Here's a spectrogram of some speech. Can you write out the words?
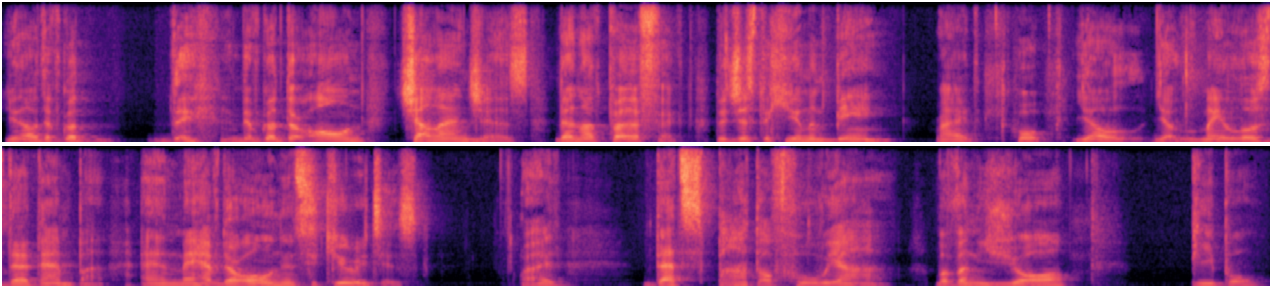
You know, they've got they, they've got their own challenges. They're not perfect. They're just a human being right? Who you may lose their temper and may have their own insecurities, right? That's part of who we are. But when your people,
